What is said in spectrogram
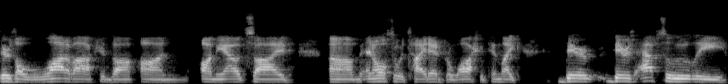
there's a lot of options on on, on the outside, um, and also a tight end for Washington. Like there, there's absolutely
